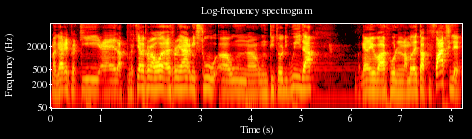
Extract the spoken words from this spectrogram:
magari per chi, è la, per chi ha le prime, le prime armi su uh, un, un, titolo di guida, magari va con la modalità più facile,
